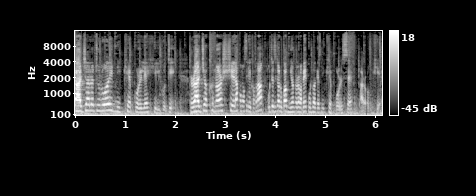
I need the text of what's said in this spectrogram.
কাৰ্যালয়টোলৈ নিক্ষেপ কৰিলে শিলগুটি ৰাজ্যখনৰ শ্বেৰা সমষ্টিৰ ঘটনা উত্তেজিত নিয়ন্ত্ৰণৰ বাবে গেছ নিক্ষেপ কৰিছে আৰক্ষীয়ে।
